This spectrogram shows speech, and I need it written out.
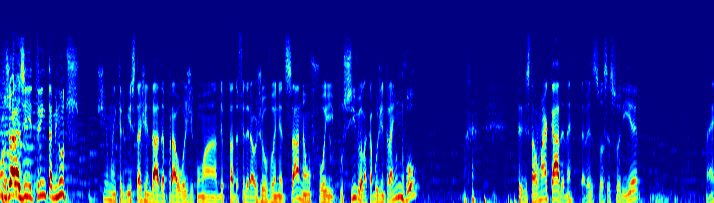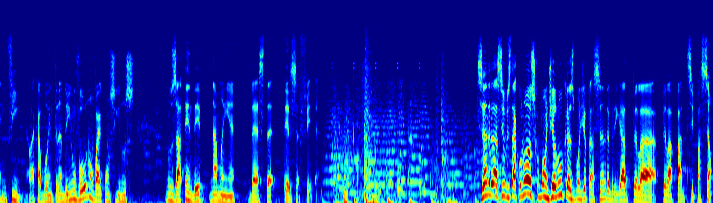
Onze horas e 30 minutos. Tinha uma entrevista agendada para hoje com a deputada federal Giovânia de Sá. Não foi possível, ela acabou de entrar em um voo. entrevista estava marcada, né? Através da sua assessoria. Né? Enfim, ela acabou entrando em um voo, não vai conseguir nos, nos atender na manhã desta terça-feira. Sandra da Silva está conosco. Bom dia, Lucas. Bom dia para Sandra. Obrigado pela, pela participação.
